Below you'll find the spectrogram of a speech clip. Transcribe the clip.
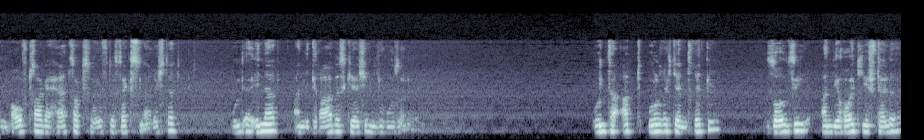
im Auftrage Herzogs Wolf VI. errichtet und erinnert an die Grabeskirche in Jerusalem. Unter Abt Ulrich III. soll sie an die heutige Stelle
